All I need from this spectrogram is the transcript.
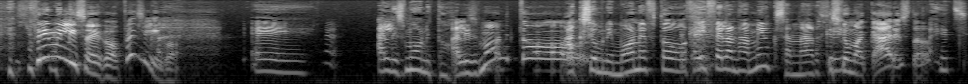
Πριν μιλήσω εγώ, πες λίγο. Ε, αλυσμόνητο. Αλυσμόνητο. Αξιομνημόνευτο. Θα ήθελα να μην ξανάρθει. Αξιομακάριστο. Έτσι.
